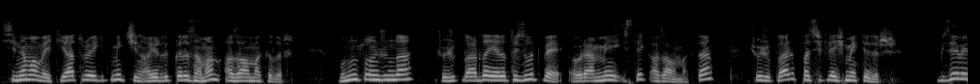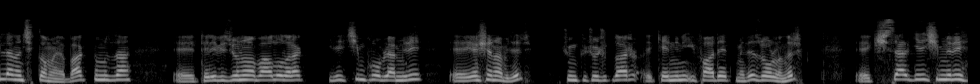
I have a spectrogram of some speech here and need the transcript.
sinema ve tiyatroya gitmek için ayırdıkları zaman azalmaktadır. Bunun sonucunda çocuklarda yaratıcılık ve öğrenmeye istek azalmakta, çocuklar pasifleşmektedir. Bize verilen açıklamaya baktığımızda e, televizyona bağlı olarak iletişim problemleri e, yaşanabilir. Çünkü çocuklar e, kendini ifade etmede zorlanır. E, kişisel gelişimleri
